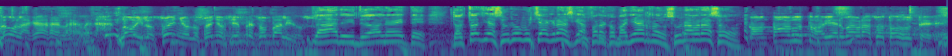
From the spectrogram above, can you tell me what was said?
No, la gana, la, la- no, y los sueños, los sueños siempre son válidos. Claro, indudablemente. Doctor Yasuru, muchas gracias por acompañarnos. Un abrazo. Con todo gusto, Javier, un abrazo a todos ustedes.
